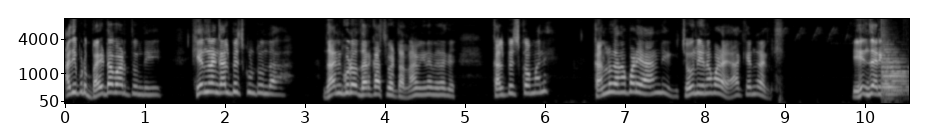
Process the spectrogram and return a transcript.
అది ఇప్పుడు బయట పడుతుంది కేంద్రం కల్పించుకుంటుందా? దానికి కూడా దరఖాస్తు పెట్టాలా? ఈయన మీద కల్పించుకోమని? కళ్ళు కనపడాయా అండి? చెవులు వినపడాయా కేంద్రానికి? ఏం జరిగింది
